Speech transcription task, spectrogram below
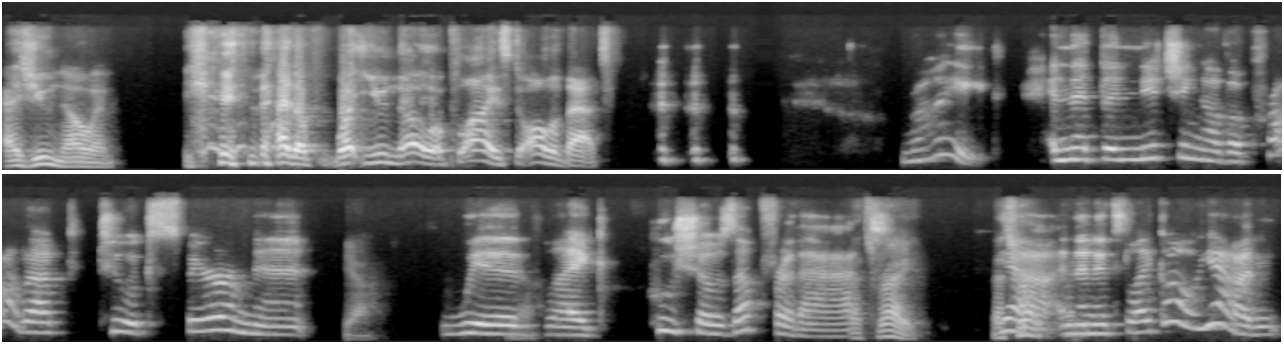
as you know, and that what you know applies to all of that. right, and that the niching of a product to experiment. Yeah. With yeah. like who shows up for that. That's right. That's yeah. Right. And then it's like, oh yeah. And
